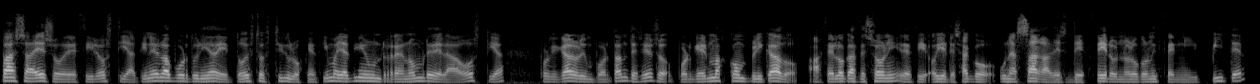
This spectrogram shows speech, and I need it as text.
pasa eso, de decir, hostia, tienes la oportunidad de todos estos títulos que encima ya tienen un renombre de la hostia, porque claro, lo importante es eso, porque es más complicado hacer lo que hace Sony, decir, oye, te saco una saga desde cero, no lo conoce ni Peter,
